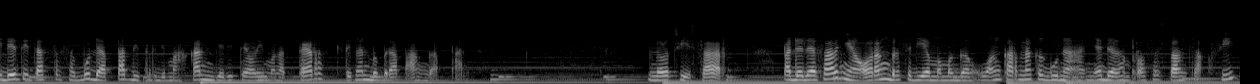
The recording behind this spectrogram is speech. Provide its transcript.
identitas tersebut dapat diterjemahkan menjadi teori moneter dengan beberapa anggapan. Menurut Fisher, pada dasarnya orang bersedia memegang uang karena kegunaannya dalam proses transaksi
